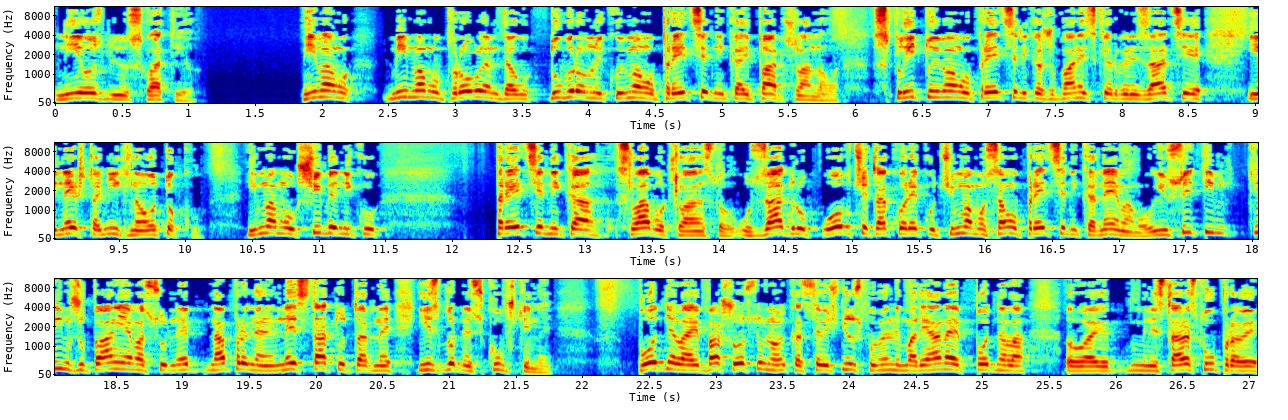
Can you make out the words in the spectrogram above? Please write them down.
nije ozbiljno shvatio. Mi imamo, mi imamo problem da u Dubrovniku imamo predsjednika i par članova. Splitu imamo predsjednika županijske organizacije i nešto njih na otoku. Imamo u Šibeniku predsjednika slabo članstvo. U Zadru uopće tako rekući imamo samo predsjednika, nemamo. I u svim tim, tim županijama su ne, napravljene nestatutarne izborne skupštine. Podnijela je baš osobno, kad ste već nju spomenuli, Marijana je podnijela ovaj, ministarstvo uprave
